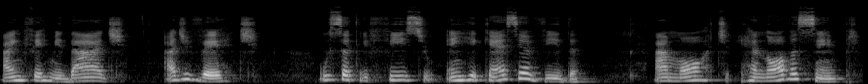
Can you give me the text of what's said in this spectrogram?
a enfermidade adverte, o sacrifício enriquece a vida, a morte renova sempre.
